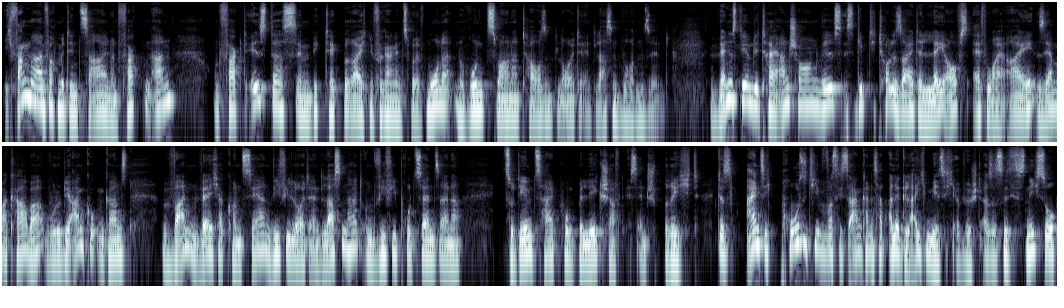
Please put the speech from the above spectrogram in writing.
Ich fange mal einfach mit den Zahlen und Fakten an und Fakt ist, dass im Big Tech-Bereich in den vergangenen zwölf Monaten rund 200.000 Leute entlassen worden sind. Wenn du es dir im Detail anschauen willst, es gibt die tolle Seite Layoffs FYI, sehr makaber, wo du dir angucken kannst, wann welcher Konzern wie viele Leute entlassen hat und wie viel Prozent seiner zu dem Zeitpunkt Belegschaft es entspricht. Das einzig Positive, was ich sagen kann, es hat alle gleichmäßig erwischt. Also es ist nicht so,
